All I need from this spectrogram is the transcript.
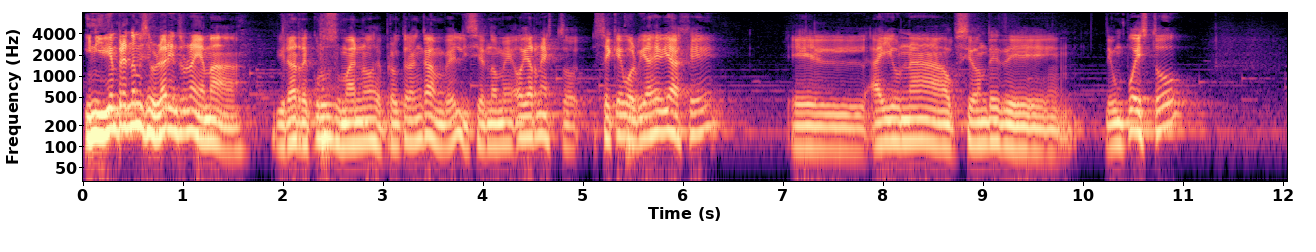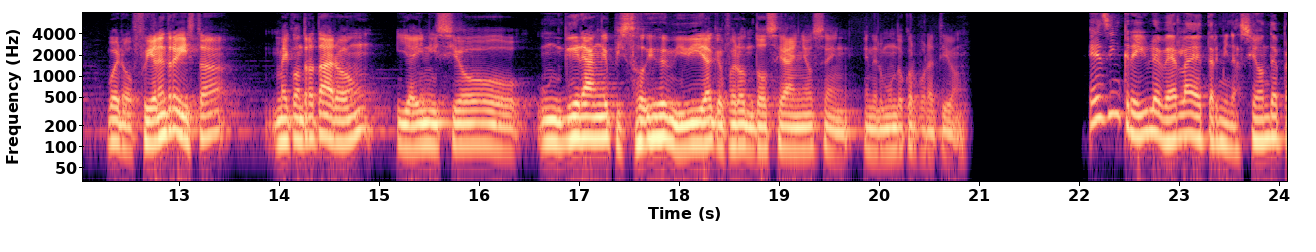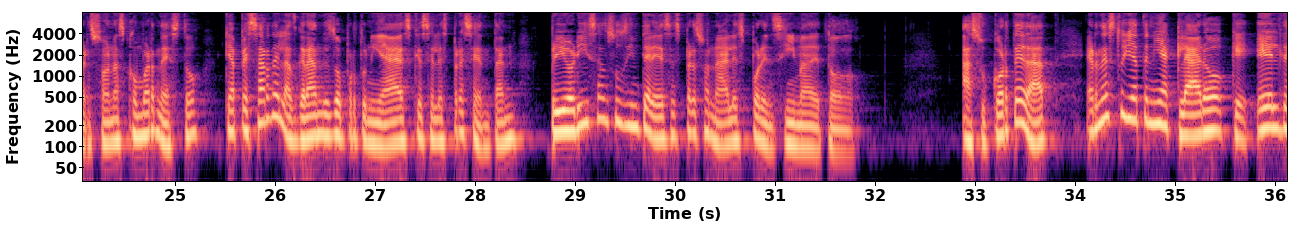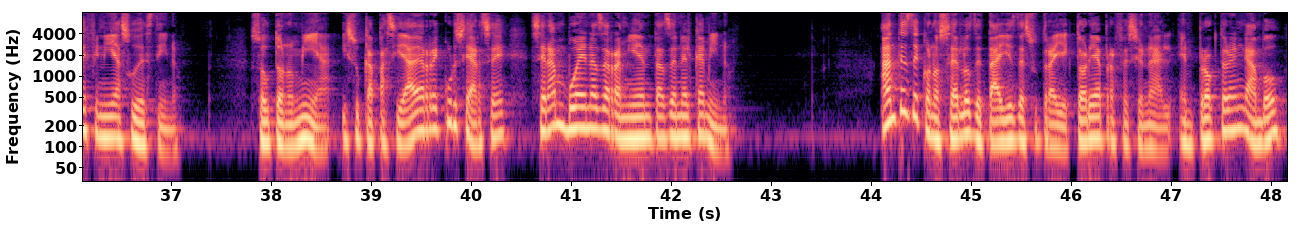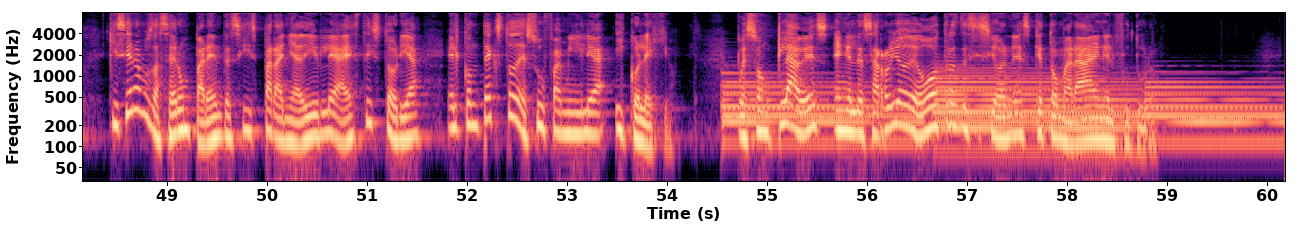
Y ni bien prendo mi celular y entra una llamada. Y era Recursos Humanos de Procter Gamble diciéndome, oye Ernesto, sé que volvías de viaje, hay una opción de, un puesto. Bueno, fui a la entrevista, me contrataron y ahí inició un gran episodio de mi vida que fueron 12 años en el mundo corporativo. Es increíble ver la determinación de personas como Ernesto, que a pesar de las grandes oportunidades que se les presentan, priorizan sus intereses personales por encima de todo. A su corta edad, Ernesto ya tenía claro que él definía su destino. Su autonomía y su capacidad de recursearse serán buenas herramientas en el camino. Antes de conocer los detalles de su trayectoria profesional en Procter Gamble, quisiéramos hacer un paréntesis para añadirle a esta historia el contexto de su familia y colegio, pues son claves en el desarrollo de otras decisiones que tomará en el futuro.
